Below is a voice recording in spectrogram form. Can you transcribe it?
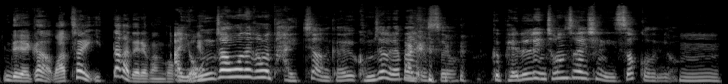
근데 얘가 왓챠에 있다가 내려간 아 거거든요. 영자원에 가면 다 있지 않을까요? 검색을 해봐야겠어요. 그 베를린 천사의 시는 있었거든요. 음,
